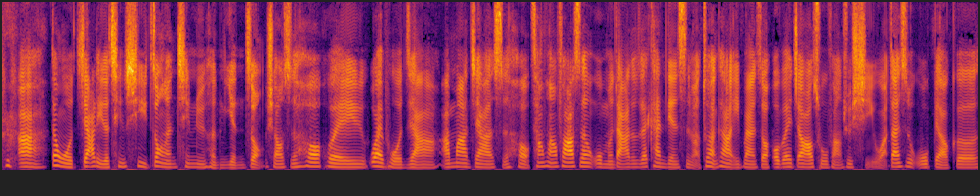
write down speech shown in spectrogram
啊，但我家里的亲戚重男轻女很严重。小时候回外婆家、阿妈家的时候，常常发生我们大家都在看电视嘛，突然看到一半的时候，我被叫到厨房去洗碗，但是我表哥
